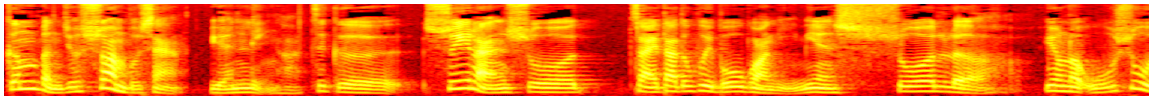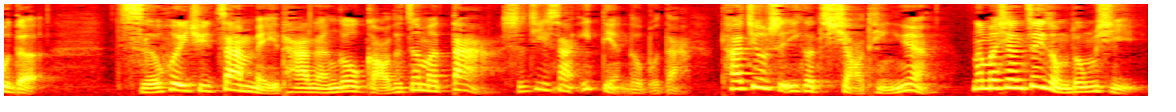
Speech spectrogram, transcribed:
根本就算不上园林啊。这个虽然说在大都会博物馆里面说了用了无数的词汇去赞美它能够搞得这么大，实际上一点都不大。它就是一个小庭院。那么像这种东西，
